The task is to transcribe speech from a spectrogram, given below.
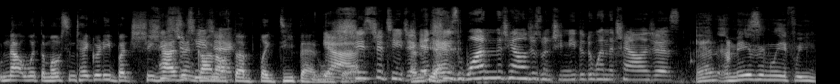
not with the most integrity, but she She's hasn't gone off the like deep end. Yeah. with. She's strategic, And- and, yeah. she's won the challenges when she needed to win the challenges. And amazingly, if we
